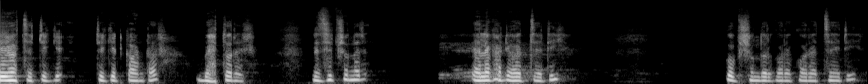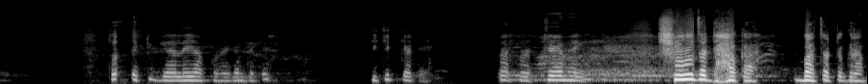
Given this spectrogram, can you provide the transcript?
এই হচ্ছে টিকিট টিকিট কাউন্টার ভেতরের রিসেপশনের এলাকাটি হচ্ছে এটি। খুব সুন্দর করে করেছে এটি। তো একটু গেলেই আপনারা এখান থেকে টিকিট কেটে তারপরে ট্রেনে সোজা ঢাকা বা চট্টগ্রাম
